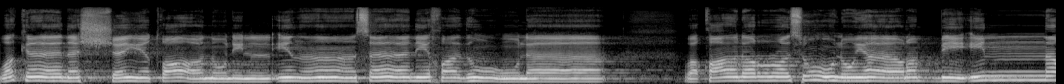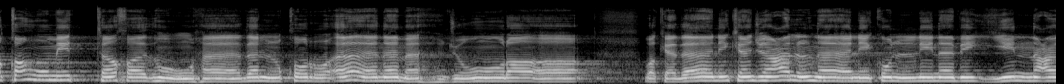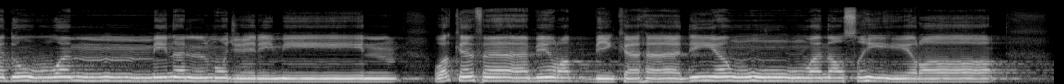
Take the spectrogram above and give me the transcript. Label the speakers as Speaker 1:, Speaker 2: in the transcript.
Speaker 1: وكان الشيطان للإنسان خذولا. وقال الرسول يا رب إن قوم اتخذوا هذا القرآن مهجورا. وكذلك جعلنا لكل نبي عدوا من المجرمين. وكفى بربك هاديا ونصيرا.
